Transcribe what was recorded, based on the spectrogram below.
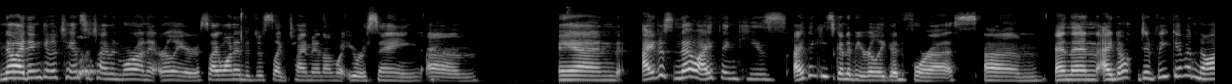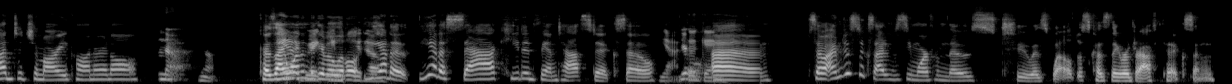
No, I didn't get a chance to chime in more on it earlier, so I wanted to just like chime in on what you were saying. Um, and I just know I think he's I think he's going to be really good for us. Um, and then I don't did we give a nod to Chamarri Conner at all? No. No. Because I wanted to give a little. too, He had a he had a sack. He did fantastic. So Yeah, Yeah. good game. um, so I'm just excited to see more from those two as well, just because they were draft picks, and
